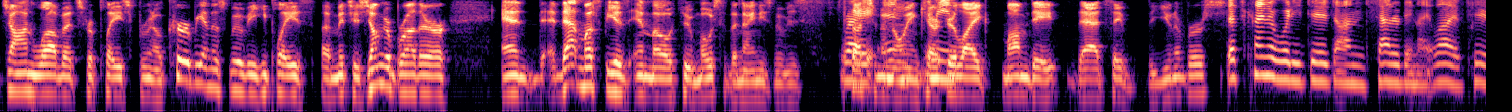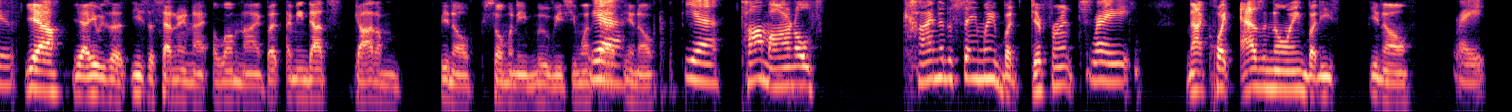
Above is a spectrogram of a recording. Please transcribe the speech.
Jon Lovitz replaced Bruno Kirby in this movie. He plays uh, Mitch's younger brother, and th- that must be his mo through most of the '90s movies. Right, Such an and, annoying I character, mean- like Mom, Date, Dad, Save the Universe. That's kind of what he did on Saturday Night Live too. Yeah, yeah, he was a he's a Saturday Night alumni, but I mean that's got him, you know, so many movies. You want that, you know. Yeah, Tom Arnold's kind of the same way, but different. right, Not quite as annoying, but he's, you know, right.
